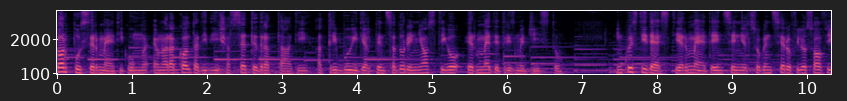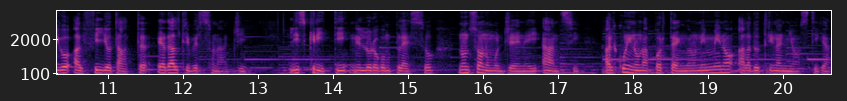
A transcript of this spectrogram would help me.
Corpus Hermeticum è una raccolta di 17 trattati attribuiti al pensatore gnostico Ermete Trismegisto. In questi testi Ermete insegna il suo pensiero filosofico al figlio Tat e ad altri personaggi. Gli scritti, nel loro complesso, non sono omogenei, anzi, alcuni non appartengono nemmeno alla dottrina gnostica.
